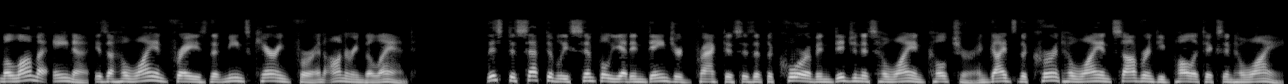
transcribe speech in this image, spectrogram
Malama Aina is a Hawaiian phrase that means caring for and honoring the land. This deceptively simple yet endangered practice is at the core of indigenous Hawaiian culture and guides the current Hawaiian sovereignty politics in Hawaii.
